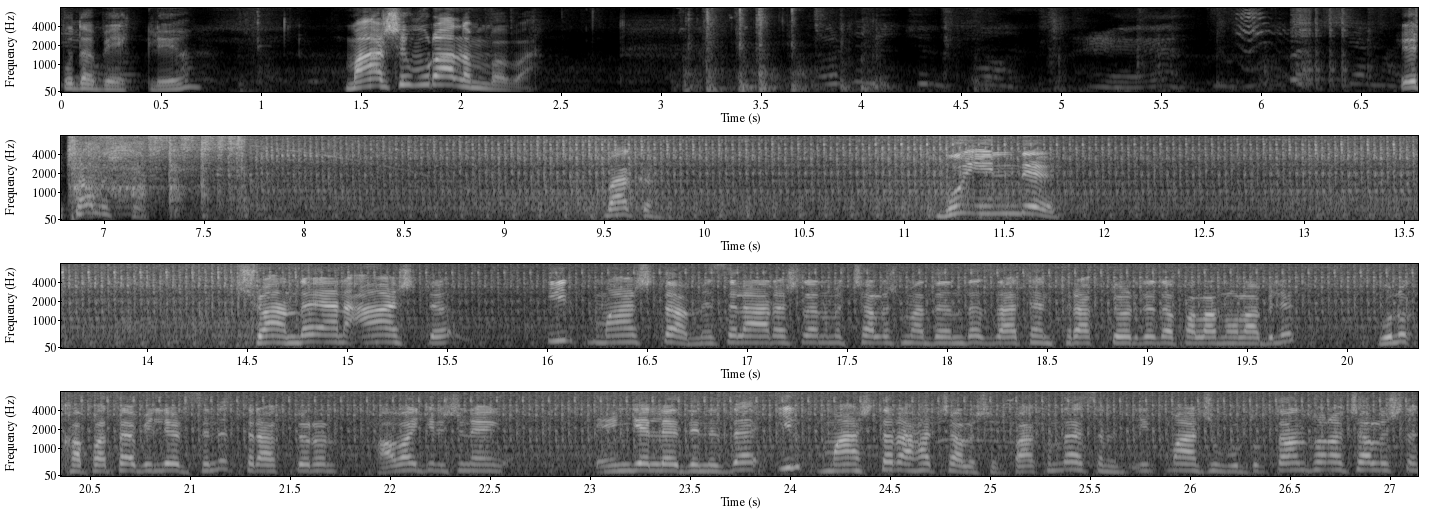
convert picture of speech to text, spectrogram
Bu da bekliyor. Marşı vuralım baba. Yo çalıştır. Bakın. Bu indi. Şu anda yani açtı. İlk marşta mesela araçlarımız çalışmadığında zaten traktörde de falan olabilir. Bunu kapatabilirsiniz. Traktörün hava girişini en- engellediğinizde ilk marşta rahat çalışır. Farkındaysanız ilk marşı vurduktan sonra çalıştı.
